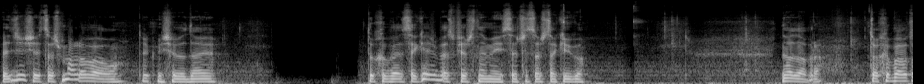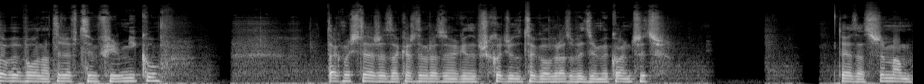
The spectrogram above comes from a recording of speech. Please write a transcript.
będzie się coś malowało, tak mi się wydaje. Tu chyba jest jakieś bezpieczne miejsce, czy coś takiego. No dobra. To chyba to by było na tyle w tym filmiku. Tak myślę, że za każdym razem jak będę przychodził do tego obrazu będziemy kończyć. To ja zatrzymam.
